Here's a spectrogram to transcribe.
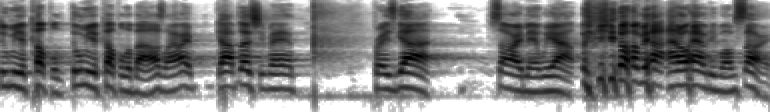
Threw me a couple, threw me a couple about. I was like, all right, God bless you, man. Praise God. Sorry, man, we out. you know what I mean? I, I don't have anymore. I'm sorry.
